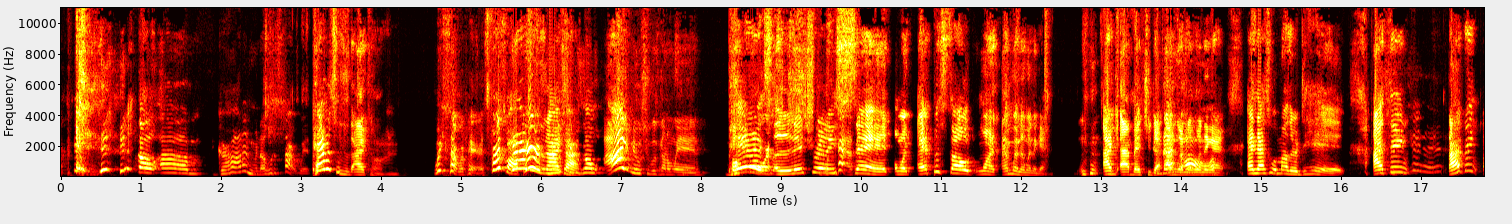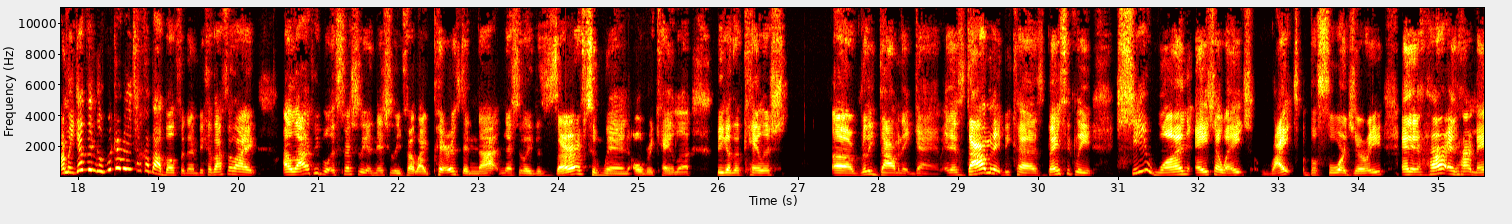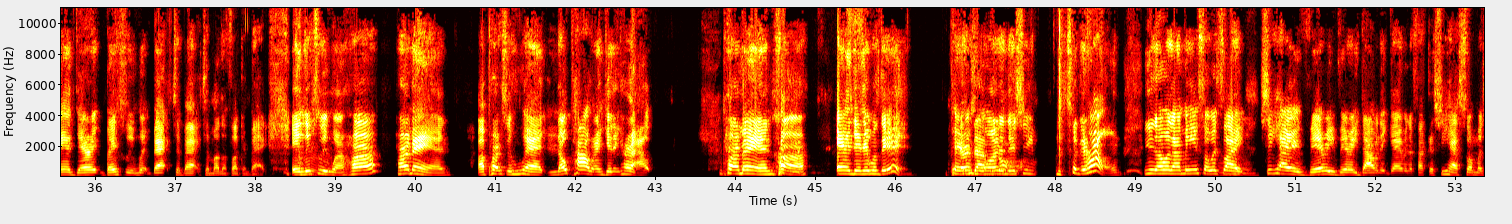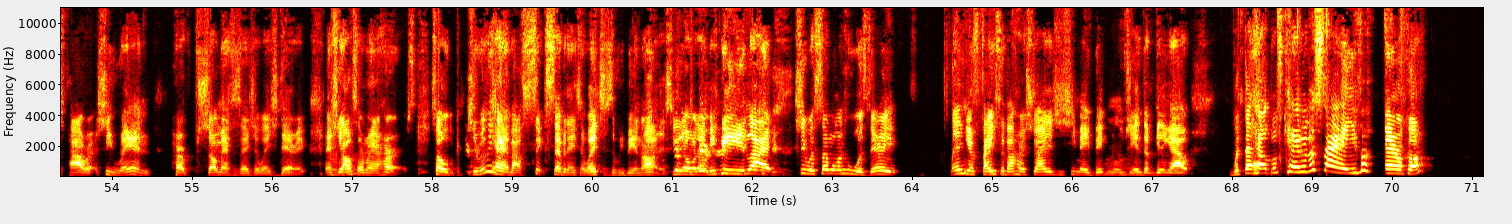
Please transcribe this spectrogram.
so um, girl, I don't even know who to start with. Paris was an icon. We start with Paris. First of all, Paris Paris, knew she icon. was gonna. I knew she was gonna win. Paris she literally said on episode one, I'm gonna win again. I, I bet you that. I'm gonna win again. And that's what Mother did. I think. I think I mean the thing is we can really talk about both of them because I feel like a lot of people, especially initially, felt like Paris did not necessarily deserve to win over Kayla because of Kayla's uh really dominant game. And it's dominant because basically she won HOH right before jury, and then her and her man Derek basically went back to back to motherfucking back. It Mhm. literally went her, her man, a person who had no power in getting her out, her man, her, and then it was the end. Paris that won, and then she took it home. You know what I mean? So it's like Mhm. she had a very, very dominant game in the fact that she has so much power. She ran her showmaster's HOH, Derek, and she Mhm. also ran hers. So she really had about six, seven HOHs, if we being honest. You know what I mean? like she was someone who was very in your face about her strategy. She made big moves. She Mhm. ended up getting out with the help of Canada Save, Erica.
